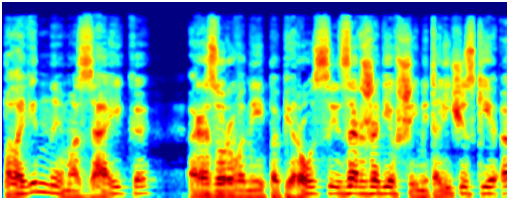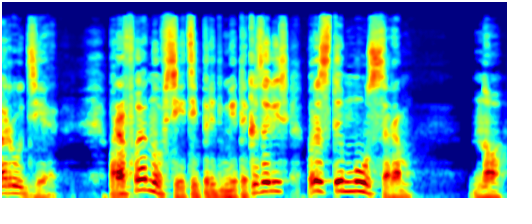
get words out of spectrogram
половинная мозаика, разорванные папиросы, заржавевшие металлические орудия. Профану все эти предметы казались простым мусором, но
